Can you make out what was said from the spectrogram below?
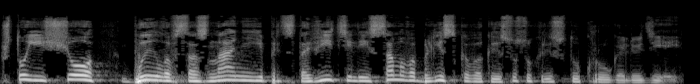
Что еще было в сознании представителей самого близкого к Иисусу Христу круга людей?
